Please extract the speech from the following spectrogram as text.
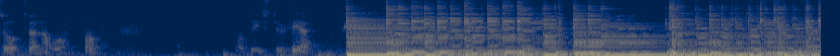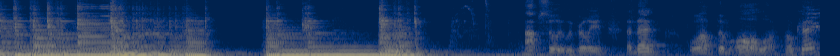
So turn that one off of these two here. Absolutely brilliant. And then we'll have them all on, okay?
